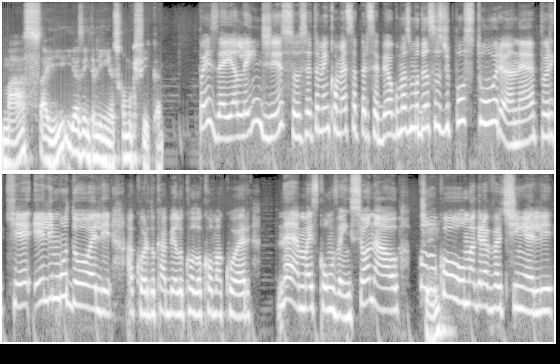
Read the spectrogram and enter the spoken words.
Mas aí e as entrelinhas, como que fica? Pois é, e além disso, você também começa a perceber algumas mudanças de postura, né? Porque ele mudou ali a cor do cabelo, colocou uma cor, né, mais convencional, colocou Sim. uma gravatinha ali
